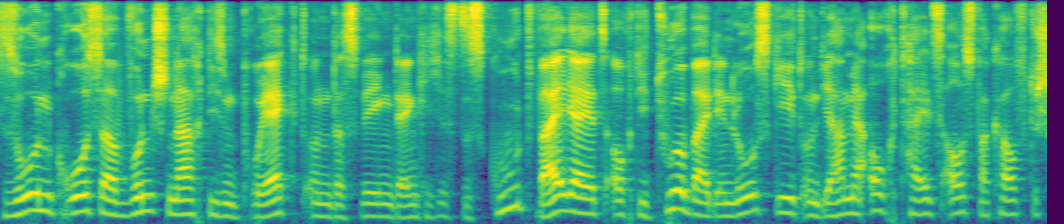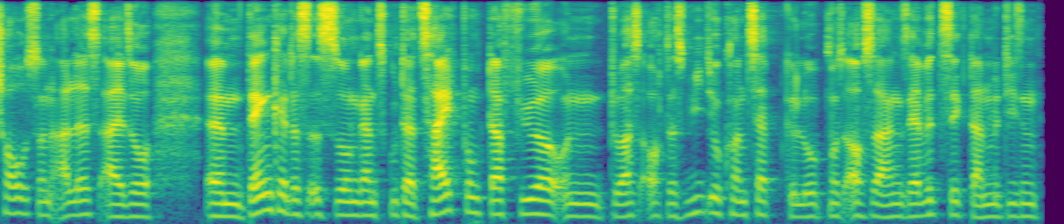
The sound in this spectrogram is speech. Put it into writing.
so ein großer Wunsch nach diesem Projekt und deswegen denke ich, ist es gut, weil ja jetzt auch die Tour bei denen losgeht und die haben ja auch teils ausverkaufte Shows und alles. Also ähm, denke, das ist so ein ganz guter Zeitpunkt dafür und du hast auch das Videokonzept gelobt, muss auch sagen, sehr witzig dann mit diesen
